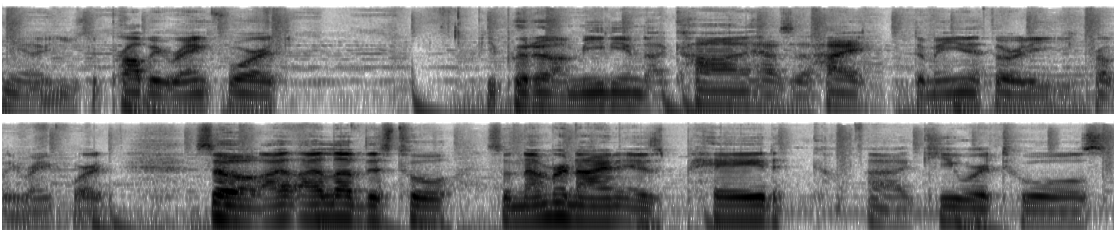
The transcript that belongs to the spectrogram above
you know you could probably rank for it. If you put it on medium.com, it has a high domain authority, you probably rank for it. So I, I love this tool. So number nine is paid uh, keyword tools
